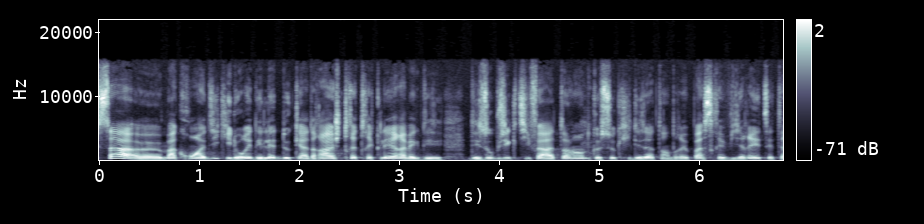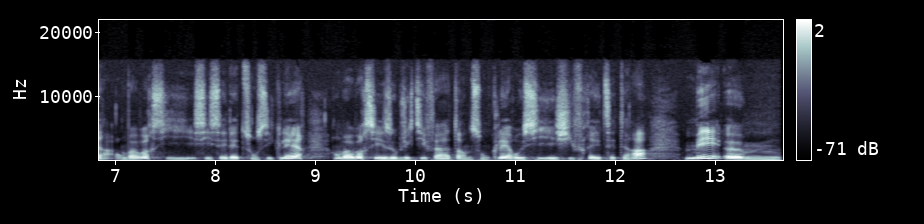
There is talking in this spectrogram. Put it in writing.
ça, euh, Macron a dit qu'il aurait des lettres de cadrage très très claires avec des, objectifs à atteindre, que ceux qui ne les atteindraient pas seraient virés, etc. On va voir si, ces lettres sont si claires, on va voir si les objectifs à atteindre sont clairs aussi et chiffrés, etc. Mais euh,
